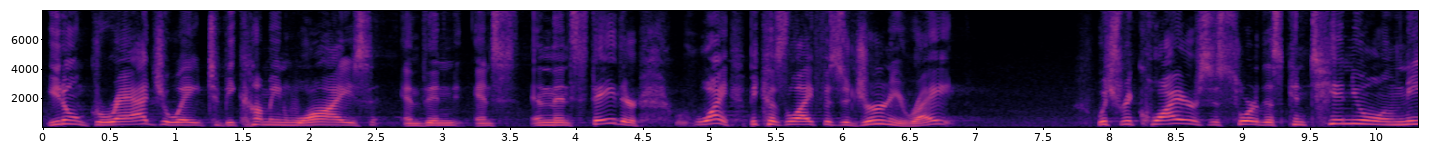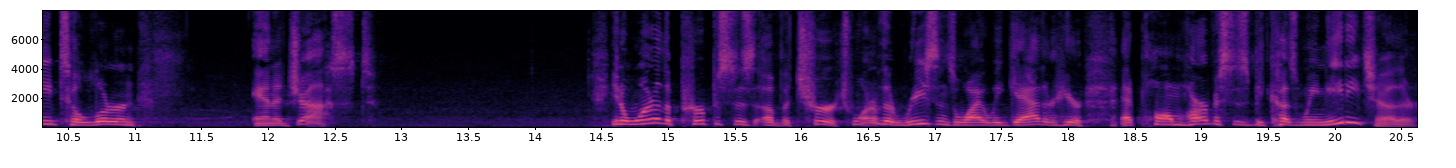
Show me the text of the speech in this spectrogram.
You don't graduate to becoming wise and then and, and then stay there. Why? Because life is a journey, right? Which requires this sort of this continual need to learn and adjust. You know, one of the purposes of a church, one of the reasons why we gather here at Palm Harvest is because we need each other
